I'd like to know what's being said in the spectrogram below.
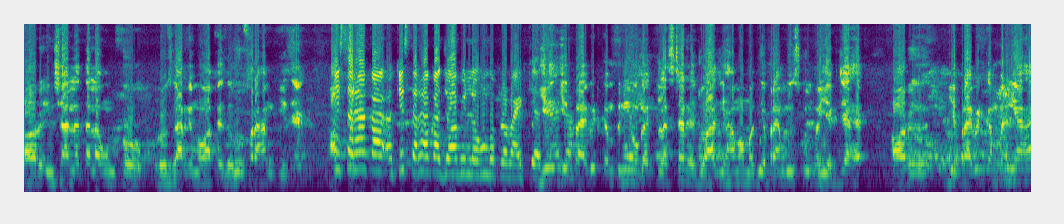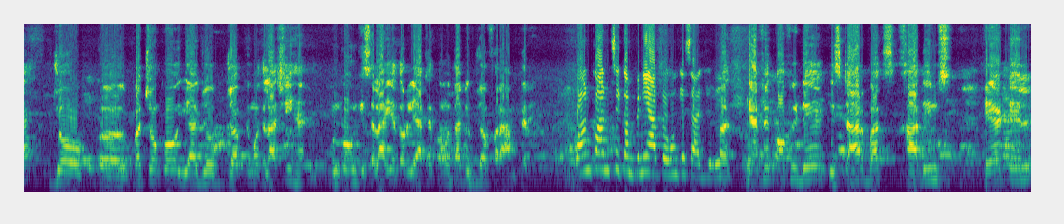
और इन ताला उनको रोज़गार के मौके ज़रूर फराहम किए जाएँगे। किस तरह का किस तरह का जॉब इन लोगों को प्रोवाइड किया ये ये प्राइवेट कंपनियों का क्लस्टर है जो आज यहाँ मोहम्मदिया प्राइमरी स्कूल में यकजा है और ये प्राइवेट कंपनियाँ हैं जो बच्चों को या जो जॉब के मतलाशी हैं उनको उनकी सलाहियत और लियाकत के मुताबिक जॉब फराहम करें। कौन कौन सी कंपनी आप लोगों के साथ जुड़ी? Cafe Coffee Day Starbucks Khadims Airtel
